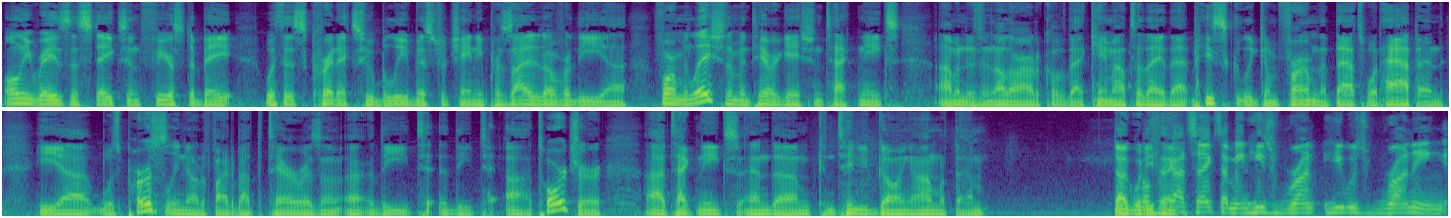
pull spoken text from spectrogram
only raised the stakes in fierce debate with his critics who believe Mr. Cheney presided over the uh, formulation of interrogation techniques. Um, and there's another article that came out today that basically confirmed that that's what happened. He uh, was personally notified about the terrorism, uh, the t- the t- uh, torture uh, techniques, and um, continued going on with them. Doug, what well, do you for think? God's sakes, I mean, he's run. He was running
